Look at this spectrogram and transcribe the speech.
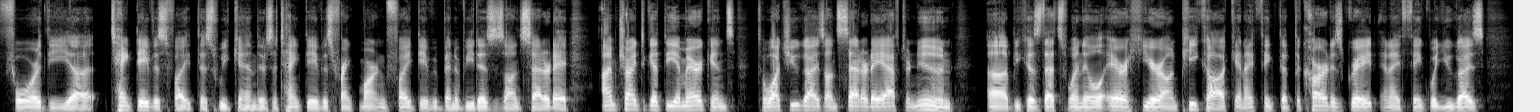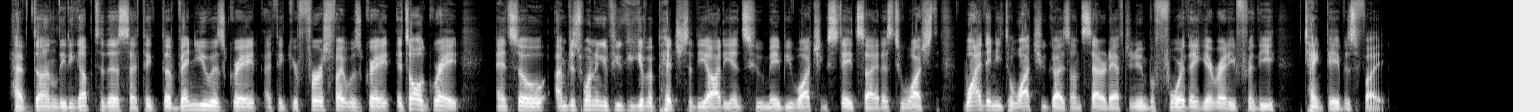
for the uh, Tank Davis fight this weekend. There's a Tank Davis Frank Martin fight. David Benavidez is on Saturday. I'm trying to get the Americans to watch you guys on Saturday afternoon uh, because that's when it will air here on Peacock. And I think that the card is great, and I think what you guys have done leading up to this. I think the venue is great. I think your first fight was great. It's all great. And so I'm just wondering if you could give a pitch to the audience who may be watching stateside as to watch why they need to watch you guys on Saturday afternoon before they get ready for the Tank Davis fight.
